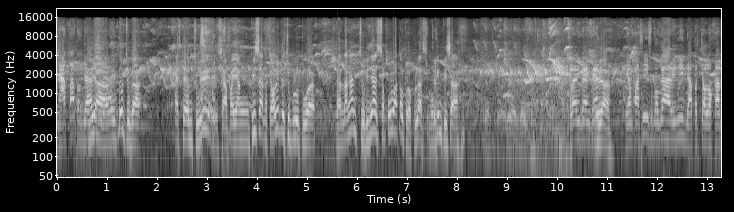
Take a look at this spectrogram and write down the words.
Nyata terjadi Iya, ya. itu juga SDM juri siapa yang bisa kecuali 72 gantangan jurinya 10 atau 12 mungkin bisa. Keren keren keren. Iya. Yang pasti semoga hari ini dapat colokan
